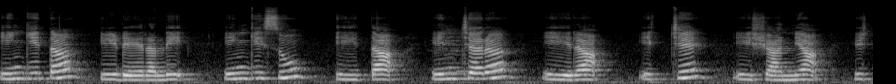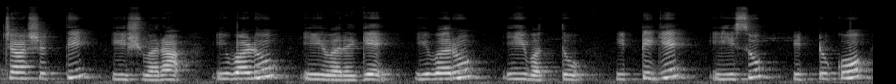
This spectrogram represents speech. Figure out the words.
ಇಂಗಿತ, ಈಡೇರಲಿ. ಇಂಗಿಸು, ಈತ. ಇಂಚರ ಈರ, ಇಚ್ಛೆ ಈಶಾನ್ಯ, ಇಚ್ಛಾಶಕ್ತಿ ಈಶ್ವರ, ಇವಳು ಈವರೆಗೆ, ಇವರು ಇವತ್ತು ಇಟ್ಟಿಗೆ ಈಸು, ಇಟ್ಟುಕೋ,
